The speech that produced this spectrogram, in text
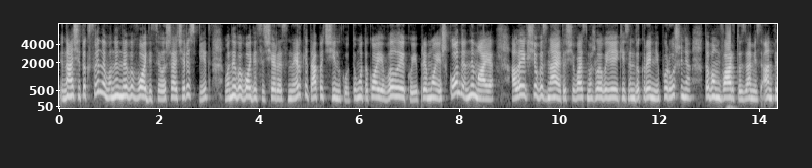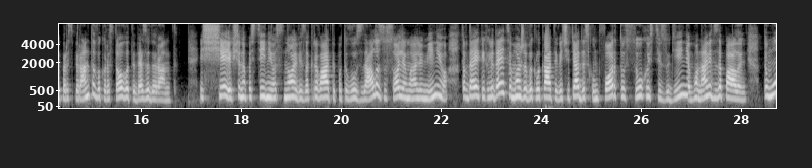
наші токсини вони не виводяться лише через піт, вони виводяться через нирки та печінку. Тому такої великої прямої шкоди немає. Але якщо ви знаєте, що у вас можливо є якісь ендокринні порушення, то вам варто замість антиперспіранту використовувати дезодорант. І ще, якщо на постійній основі закривати потову залозу солями алюмінію, то в деяких людей це може викликати відчуття дискомфорту, сухості, зудіння або навіть запалень. Тому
